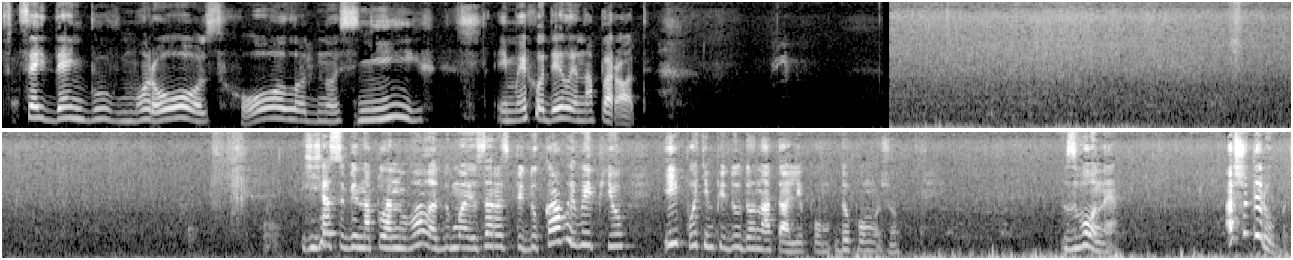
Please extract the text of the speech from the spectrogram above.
в цей день був мороз, холодно, сніг, і ми ходили на парад. Я собі напланувала, думаю, зараз піду кави вип'ю і потім піду до Наталі допоможу. Дзвоне. А що ти робиш?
